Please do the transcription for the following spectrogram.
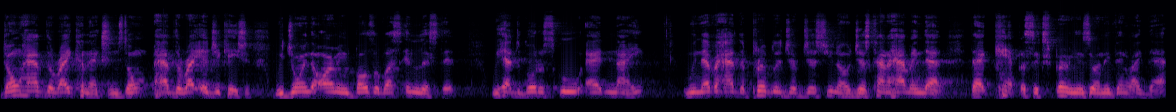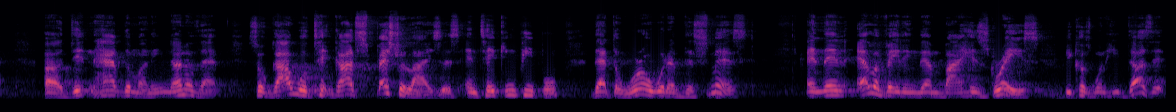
don't have the right connections, don't have the right education. We joined the army, both of us enlisted. We had to go to school at night. We never had the privilege of just, you know, just kind of having that, that campus experience or anything like that uh, didn't have the money, none of that. So God will take, God specializes in taking people that the world would have dismissed and then elevating them by his grace because when he does it,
